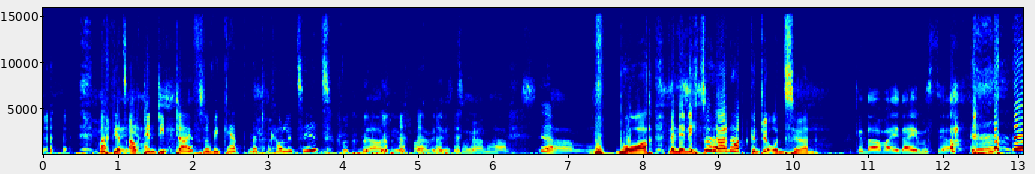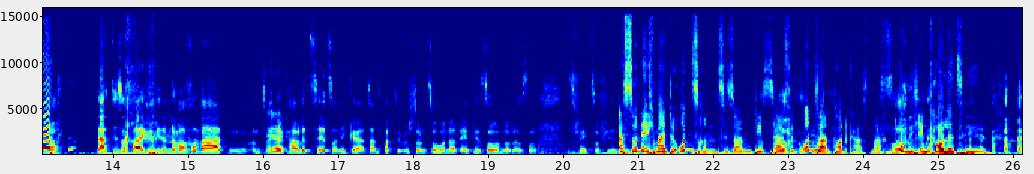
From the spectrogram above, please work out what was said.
Macht jetzt auch den Deep Dive, so wie Cat mit Kaulitz Hills. Ja, auf jeden Fall, wenn ihr nicht zu hören habt. Ja. Ähm, Boah, wenn ihr nicht zu hören habt, könnt ihr uns hören. genau, weil da ihr müsst ja noch, nach dieser Folge wieder eine Woche warten. Und wenn Ja. ihr Kaulitz Hills noch nicht gehört habt, habt ihr bestimmt so 100 Episoden oder so. Also vielleicht so viele. Ach so, nee, ich meinte unseren. Sie sollen Deep Ach so. Dive in unseren Podcast machen, so. doch nicht in Kaulitz Hills.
